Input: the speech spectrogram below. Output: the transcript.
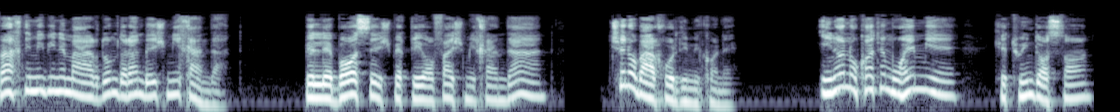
وقتی می‌بینه مردم دارن بهش میخندن به لباسش به قیافش میخندن چه نوع برخوردی می‌کنه؟ اینا نکات مهمیه که تو این داستان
